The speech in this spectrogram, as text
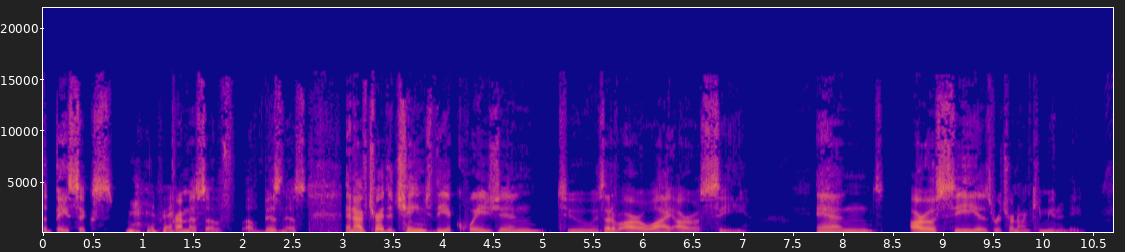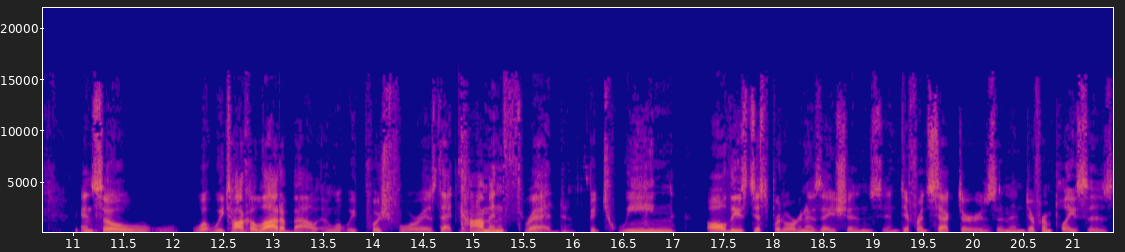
the basics right. premise of of business. And I've tried to change the equation to instead of ROI, ROC, and ROC is return on community. And so, what we talk a lot about and what we push for is that common thread between all these disparate organizations in different sectors and in different places,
